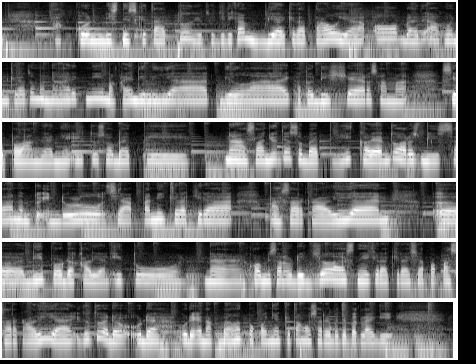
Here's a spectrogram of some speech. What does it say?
akun bisnis kita tuh gitu. Jadi kan biar kita tahu ya oh berarti akun kita tuh menarik nih makanya dilihat di like atau di share sama si pelanggannya itu sobati nah selanjutnya sobati kalian tuh harus bisa nentuin dulu siapa nih kira-kira pasar kalian uh, di produk kalian itu. Nah, kalau misalnya udah jelas nih kira-kira siapa pasar kalian, itu tuh udah udah udah enak banget. Pokoknya kita nggak usah ribet-ribet lagi,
